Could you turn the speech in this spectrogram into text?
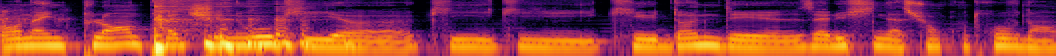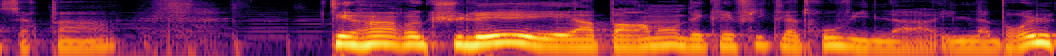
on a une plante près de chez nous qui, euh, qui, qui, qui donne des hallucinations qu'on trouve dans certains terrains reculés et apparemment dès que les flics la trouvent ils la, ils la brûlent.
